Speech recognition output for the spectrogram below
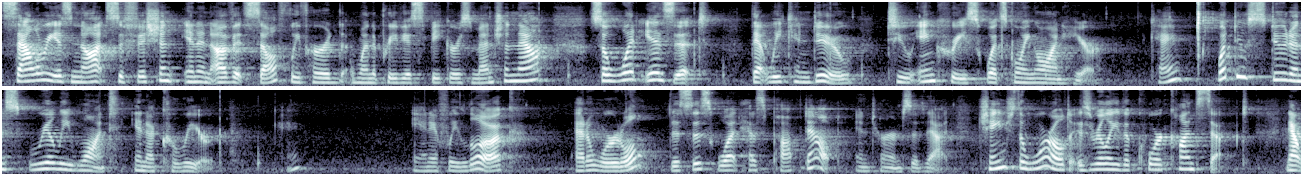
salary is not sufficient in and of itself. We've heard when the previous speakers mentioned that. So what is it that we can do to increase what's going on here? Okay? What do students really want in a career? Okay? And if we look at a Wordle, this is what has popped out in terms of that. Change the world is really the core concept. Now,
